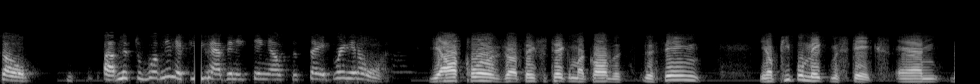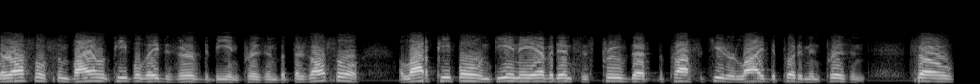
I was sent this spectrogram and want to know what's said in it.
So, uh, Mr. Woodman, if you have anything else to say, bring it on. Yeah, I'll close. Uh, thanks for taking my call. The the thing, you know, people make mistakes, and there are also some violent people. They deserve to be in prison, but there's also a lot of people, and DNA evidence has proved that the prosecutor lied to put him in prison. So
